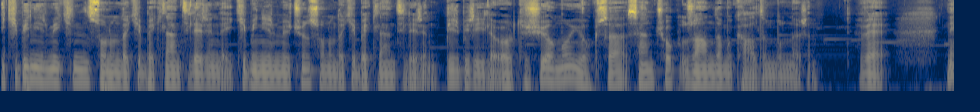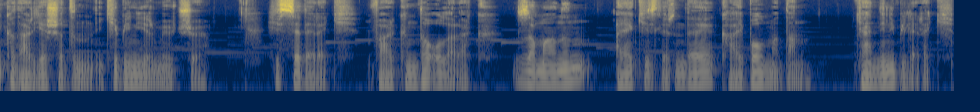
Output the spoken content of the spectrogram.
2022'nin sonundaki beklentilerinle 2023'ün sonundaki beklentilerin birbiriyle örtüşüyor mu yoksa sen çok uzağında mı kaldın bunların? Ve ne kadar yaşadın 2023'ü? Hissederek, farkında olarak, zamanın ayak izlerinde kaybolmadan, kendini bilerek.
